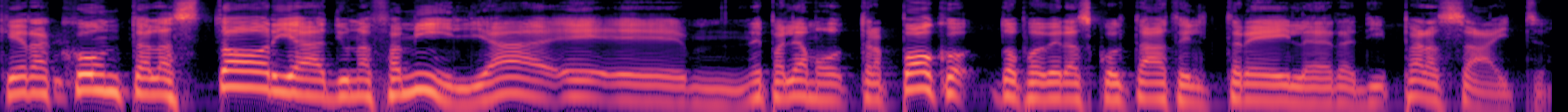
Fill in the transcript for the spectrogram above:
che racconta la storia di una famiglia e, e ne parliamo tra poco dopo aver ascoltato il trailer di Parasite.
